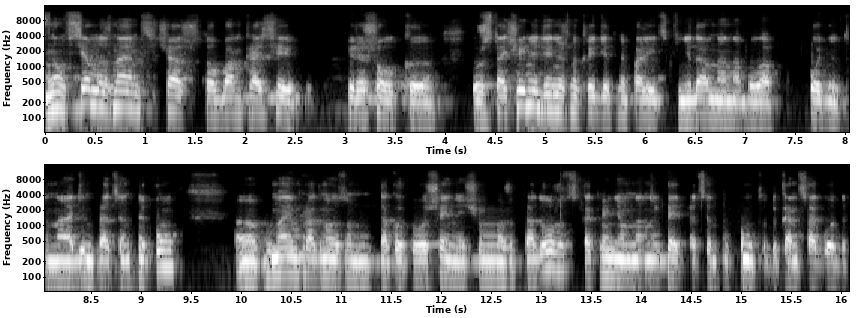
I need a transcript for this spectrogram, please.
Ну, все мы знаем сейчас, что Банк России перешел к ужесточению денежно-кредитной политики. Недавно она была поднято на 1 процентный пункт. Э, по моим прогнозам, такое повышение еще может продолжиться как минимум на 0,5 процентных пункта до конца года.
